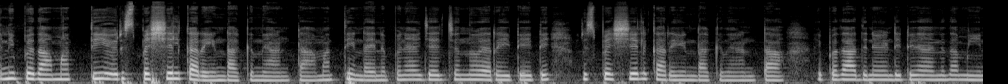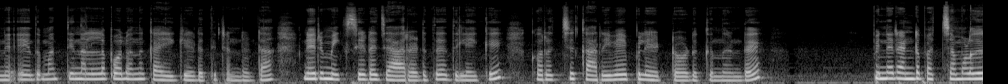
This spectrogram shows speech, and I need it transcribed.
ഇനിയിപ്പോൾ ഇതാ മത്തി ഒരു സ്പെഷ്യൽ കറി ഉണ്ടാക്കുന്നതാണ് കേട്ടോ മത്തി ഉണ്ടായിരുന്നപ്പോൾ ഞാൻ വിചാരിച്ചൊന്ന് വെറൈറ്റി ആയിട്ട് ഒരു സ്പെഷ്യൽ കറി ഉണ്ടാക്കുന്നതാണ് കേട്ടോ ഇപ്പോൾ ഇതാ അതിന് വേണ്ടിയിട്ട് ഞാനിതാ മീൻ ഇത് മത്തി നല്ല പോലെ ഒന്ന് കഴുകി എടുത്തിട്ടുണ്ട് കേട്ടോ ഇനി ഒരു മിക്സിയുടെ ജാറെടുത്ത് അതിലേക്ക് കുറച്ച് കറിവേപ്പില ഇട്ട് കൊടുക്കുന്നുണ്ട്. പിന്നെ രണ്ട് പച്ചമുളക്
